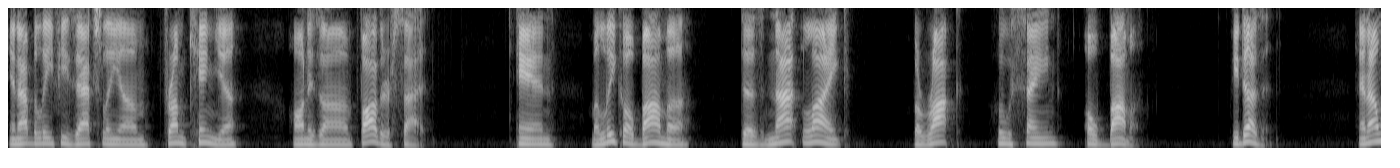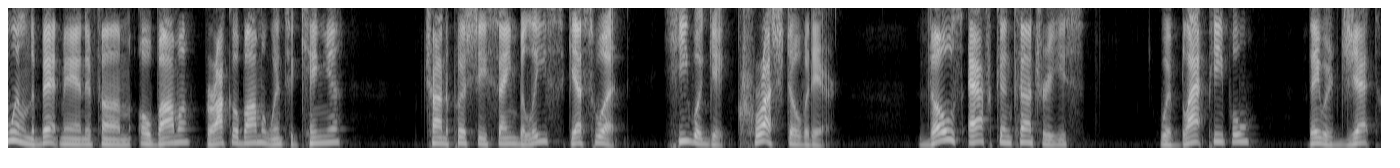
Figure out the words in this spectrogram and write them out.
and I believe he's actually um from Kenya on his um father's side, and Malik Obama does not like Barack Hussein Obama. He doesn't. And I'm willing to bet, man, if um Obama, Barack Obama went to Kenya trying to push these same beliefs, guess what? He would get crushed over there. Those African countries with black people, they reject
